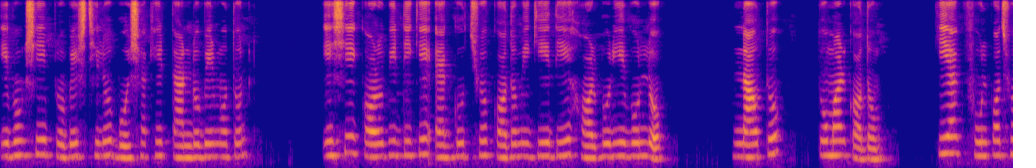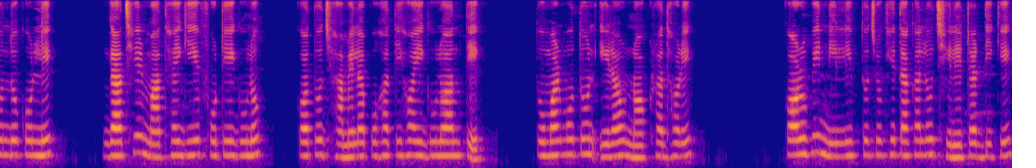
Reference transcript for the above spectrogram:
এবং সেই প্রবেশ ছিল বৈশাখের তাণ্ডবের মতন। এসে করবীর দিকে একগুচ্ছ কদম এগিয়ে দিয়ে হড়বড়িয়ে বলল, নাও তো, তোমার কদম। কি এক ফুল পছন্দ করলে? গাছের মাথায় গিয়ে ফোটে এগুলো। কত ঝামেলা পোহাতে হয় এগুলো আনতে? তোমার মতন এরাও নখরা ধরে। করবীর নির্লিপ্ত চোখে তাকালো ছেলেটার দিকে।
